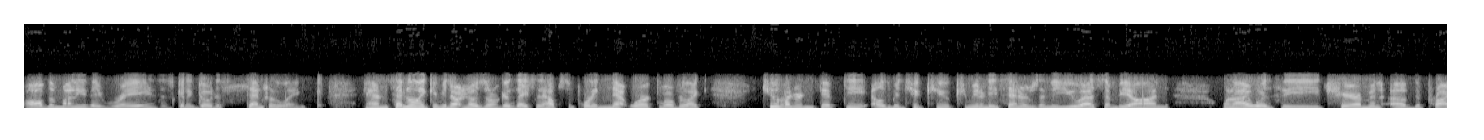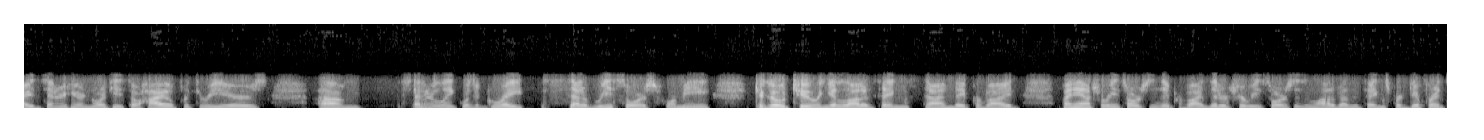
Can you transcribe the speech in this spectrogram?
All the money they raise is going to go to Centerlink. And Centerlink, if you don't know, is an organization that helps support a network of over like 250 LGBTQ community centers in the U.S. and beyond. When I was the chairman of the Pride Center here in Northeast Ohio for three years, um, Centerlink was a great set of resource for me to go to and get a lot of things done. They provide financial resources, they provide literature resources, and a lot of other things for different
